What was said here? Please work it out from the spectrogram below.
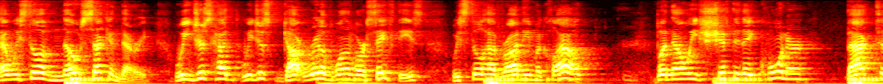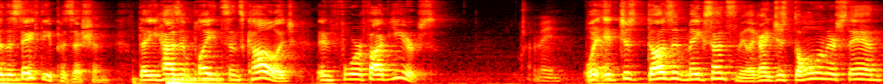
And we still have no secondary. We just had we just got rid of one of our safeties. We still have Rodney McLeod, but now we shifted a corner back to the safety position that he hasn't played since college in four or five years. I mean, Well, it just doesn't make sense to me. Like I just don't understand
